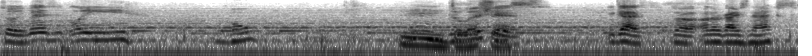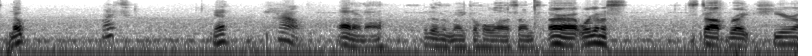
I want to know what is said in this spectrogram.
So he basically. Oh, Mm, delicious. You guys, the other guy's next. Nope. What? Yeah. How? I don't know. It doesn't make a whole lot of sense. Alright, we're gonna s- stop right here on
